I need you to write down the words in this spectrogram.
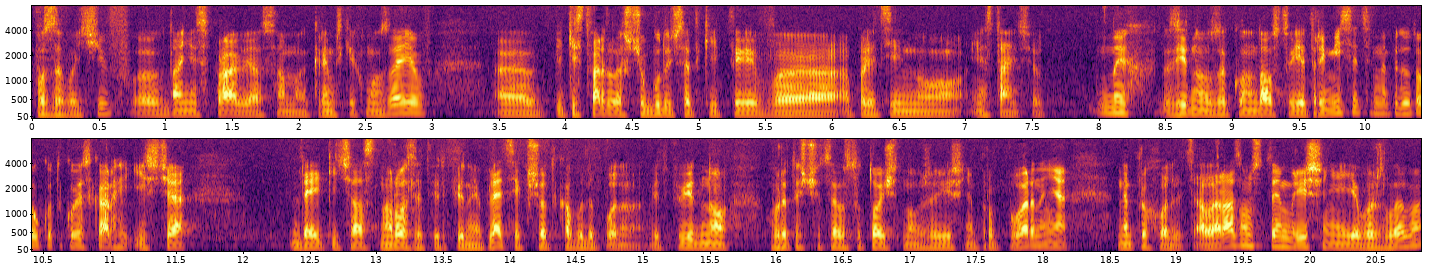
позивачів в даній справі, а саме кримських музеїв, які ствердили, що будуть все-таки йти в апеляційну інстанцію. У них згідно законодавства є три місяці на підготовку такої скарги і ще деякий час на розгляд відповідної апеляції, якщо така буде подана. Відповідно, говорити, що це остаточно вже рішення про повернення не приходиться. Але разом з тим рішення є важливе.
